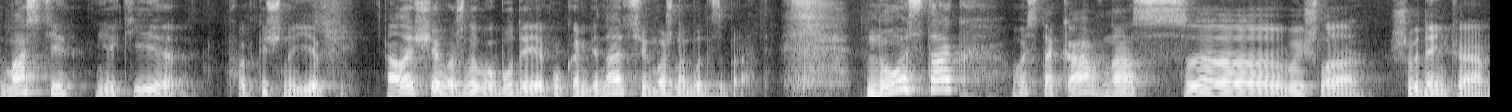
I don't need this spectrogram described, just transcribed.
масті, які фактично є в грі. Але ще важливо буде, яку комбінацію можна буде збирати. Ну, ось так. Ось така в нас вийшла швиденька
